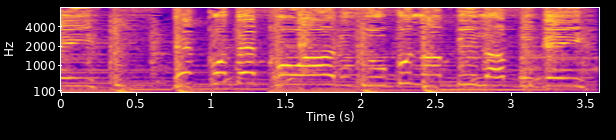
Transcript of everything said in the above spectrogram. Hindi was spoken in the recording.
गई। देखो देखो आरज़ू गुलाबी लब गई।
